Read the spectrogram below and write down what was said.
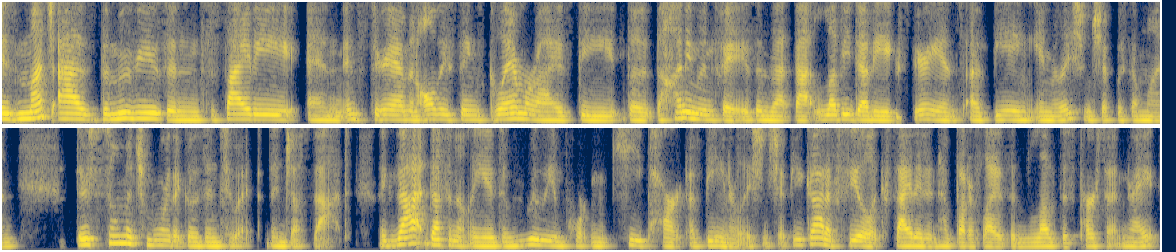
as much as the movies and society and Instagram and all these things glamorize the the, the honeymoon phase and that that lovey-dovey experience of being in relationship with someone, there's so much more that goes into it than just that. Like that definitely is a really important key part of being in a relationship. You got to feel excited and have butterflies and love this person, right?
